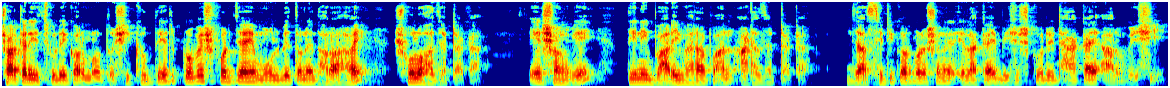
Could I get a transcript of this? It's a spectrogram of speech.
সরকারি স্কুলে কর্মরত শিক্ষকদের প্রবেশ পর্যায়ে মূল বেতনে ধরা হয় ষোলো হাজার টাকা। এর সঙ্গে তিনি বাড়ি ভাড়া পান আট হাজার টাকা, যা সিটি কর্পোরেশনের এলাকায় বিশেষ করে ঢাকায় আরও বেশি।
